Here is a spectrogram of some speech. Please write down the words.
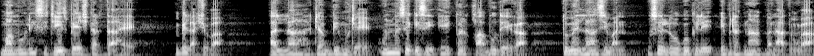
معمولی سی چیز پیش کرتا ہے۔ بلا شبہ، اللہ جب بھی مجھے ان میں سے کسی ایک پر قابو دے گا، تو میں لازمن اسے لوگوں کے لیے عبرتناک بنا دوں گا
